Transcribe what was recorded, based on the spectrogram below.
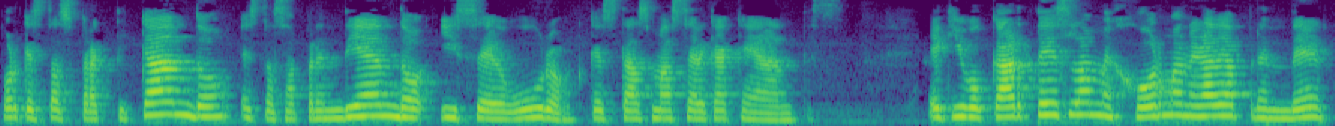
porque estás practicando, estás aprendiendo y seguro que estás más cerca que antes. Equivocarte es la mejor manera de aprender.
